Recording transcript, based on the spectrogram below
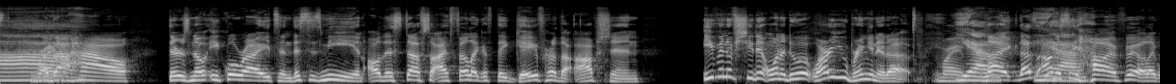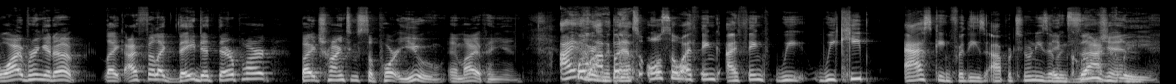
Ah. about how there's no equal rights and this is me and all this stuff. So I felt like if they gave her the option. Even if she didn't want to do it, why are you bringing it up? Right. Yeah. Like that's Yeah. honestly how I feel. Like why bring it up? Like I feel like they did their part by trying to support you, in my opinion. I agree Well, I- with but that. it's also I think I think we we keep asking for these opportunities of Exactly. inclusion,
